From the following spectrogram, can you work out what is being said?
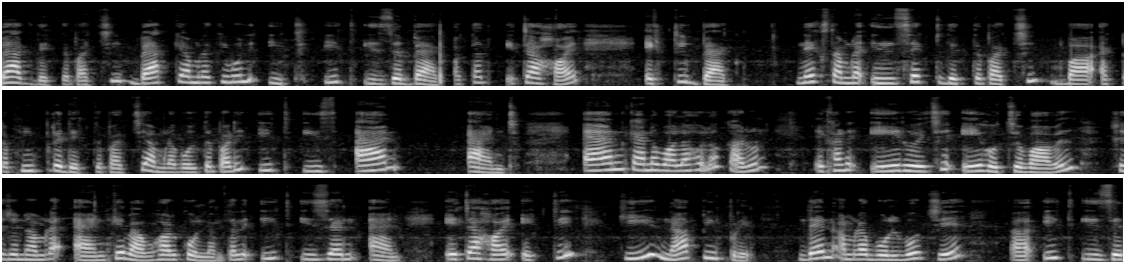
ব্যাগ দেখতে পাচ্ছি। ব্যাগকে আমরা কি বলি? ইট ইট ইজ এ ব্যাগ অর্থাৎ এটা হয় একটি ব্যাগ নেক্সট আমরা ইনসেক্ট দেখতে পাচ্ছি বা একটা পিঁপড়ে দেখতে পাচ্ছি। আমরা বলতে পারি it is an and an কেন বলা হলো? কারণ এখানে এ রয়েছে এ হচ্ছে ভাওয়েল সেজন্য আমরা অ্যানকে ব্যবহার করলাম। তাহলে ইট ইজ অ্যান অ্যান এটা হয় একটি কি না পিঁপড়ে। দেন আমরা বলব যে ইট ইজ এ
